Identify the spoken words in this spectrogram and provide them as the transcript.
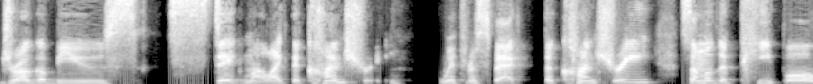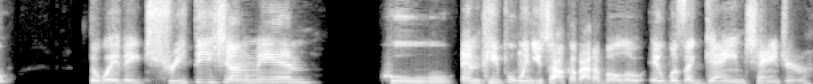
drug abuse, stigma, like the country, with respect, the country, some of the people the way they treat these young men who and people when you talk about ebola it was a game changer.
